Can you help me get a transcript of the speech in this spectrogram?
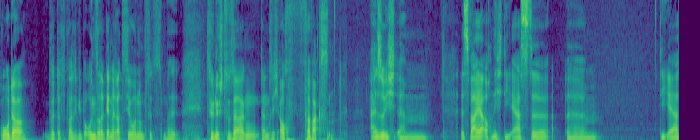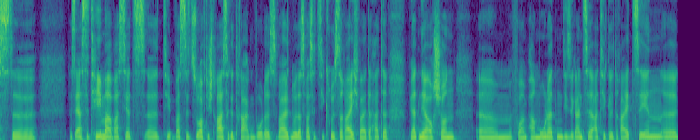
Oder wird das quasi wie bei unserer Generation, um es jetzt mal zynisch zu sagen, dann sich auch verwachsen? Also ich, ähm, es war ja auch nicht die erste, ähm, die erste, das erste Thema, was jetzt, äh, was jetzt so auf die Straße getragen wurde. Es war halt nur das, was jetzt die größte Reichweite hatte. Wir hatten ja auch schon ähm, vor ein paar Monaten diese ganze Artikel 13 äh,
